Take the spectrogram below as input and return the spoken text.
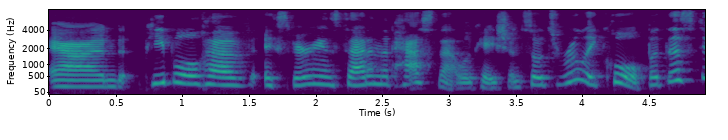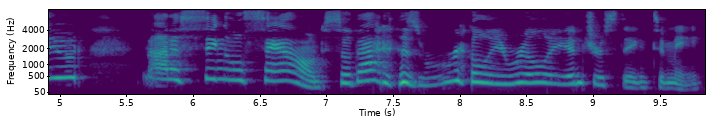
And people have experienced that in the past in that location. So it's really cool. But this dude, not a single sound. So that is really, really interesting to me.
